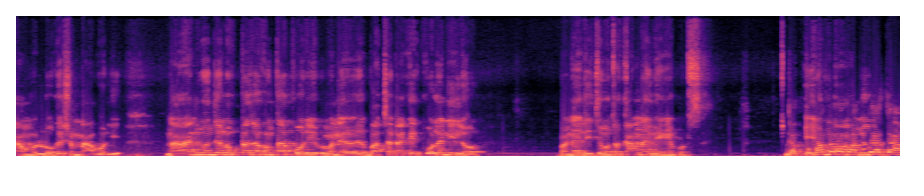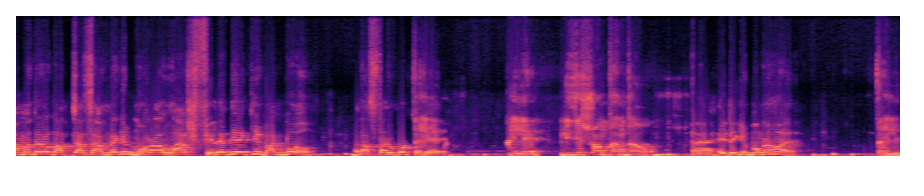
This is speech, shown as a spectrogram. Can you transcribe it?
নাম লোকেশন না বলি। নারায়ণগঞ্জের লোকটা যখন তার পরি মানে বাচ্চাটাকে কোলে নিল মানে রীতিমতো কান্নায় ভেঙে পড়ছে। তোমাদেরও বাচ্চা আছে আমাদেরও বাচ্চা আছে আমরা কি মরা লাশ ফেলে দিয়ে কি ভাগবো রাস্তার উপর থেকে? তাইলে তাইলে নিজের সন্তান তাও। হ্যাঁ এটা কি মনে হয়? তাইলে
